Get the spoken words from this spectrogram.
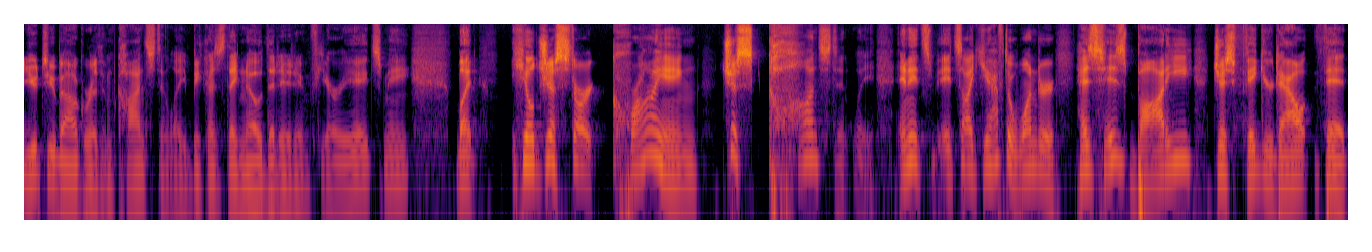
youtube algorithm constantly because they know that it infuriates me but he'll just start crying just constantly. And it's it's like you have to wonder has his body just figured out that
